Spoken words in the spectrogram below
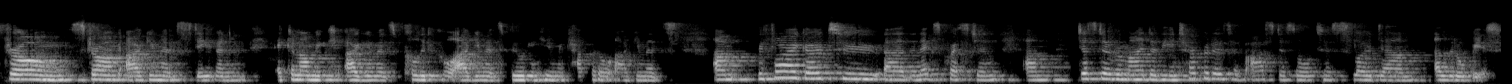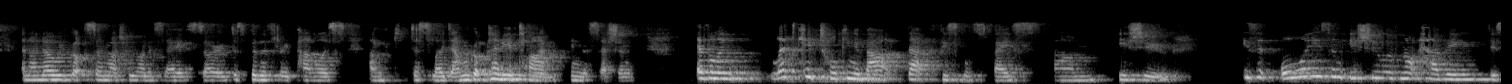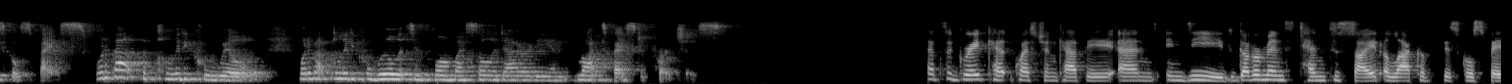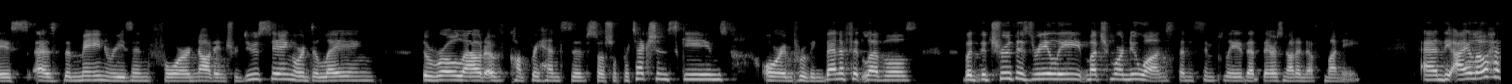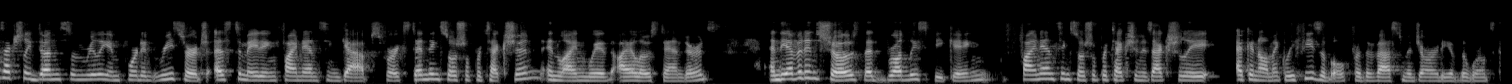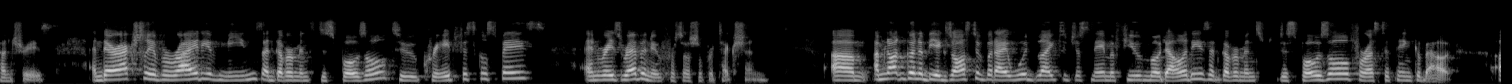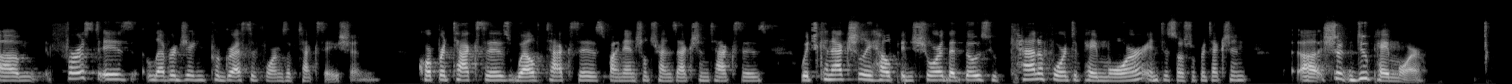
Strong, strong arguments, Stephen. Economic arguments, political arguments, building human capital arguments. Um, before I go to uh, the next question, um, just a reminder, the interpreters have asked us all to slow down a little bit. And I know we've got so much we want to say, so just for the three panelists, um, just slow down. We've got plenty of time in the session. Evelyn, let's keep talking about that fiscal space um, issue is it always an issue of not having fiscal space? What about the political will? What about political will that's informed by solidarity and rights based approaches? That's a great question, Kathy. And indeed, governments tend to cite a lack of fiscal space as the main reason for not introducing or delaying the rollout of comprehensive social protection schemes or improving benefit levels. But the truth is really much more nuanced than simply that there's not enough money. And the ILO has actually done some really important research estimating financing gaps for extending social protection in line with ILO standards. And the evidence shows that, broadly speaking, financing social protection is actually economically feasible for the vast majority of the world's countries. And there are actually a variety of means at government's disposal to create fiscal space and raise revenue for social protection. Um, I'm not going to be exhaustive, but I would like to just name a few modalities at government's disposal for us to think about. Um, first is leveraging progressive forms of taxation, corporate taxes, wealth taxes, financial transaction taxes, which can actually help ensure that those who can afford to pay more into social protection uh, should do pay more.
